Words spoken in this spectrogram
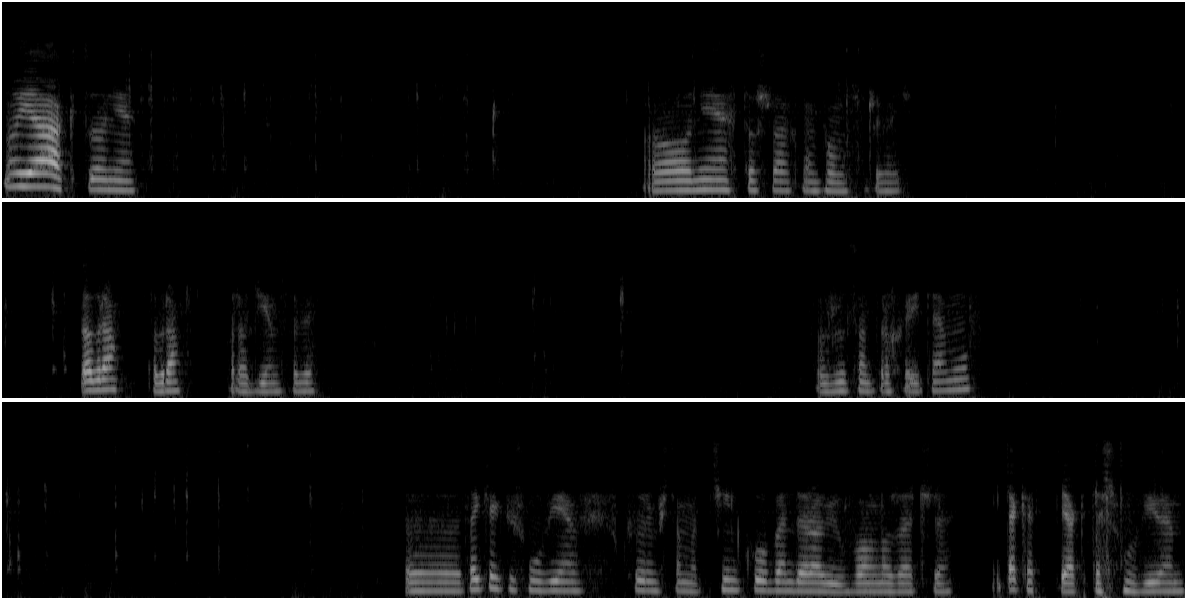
No jak to nie? O niech to szlak, mam pomysł, czekać. Dobra, dobra, poradziłem sobie. Porzucam trochę itemów. Yy, tak jak już mówiłem w którymś tam odcinku, będę robił wolno rzeczy. I tak jak, jak też mówiłem,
